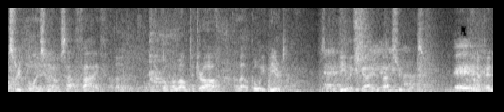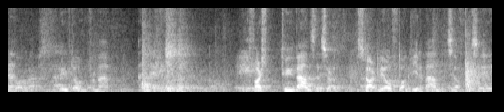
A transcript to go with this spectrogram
Backstreet Boys when I was like five. And I got my mum to draw a little goatee beard so I could be like the guy at the Backstreet Boys. But then I kind of moved on from that. And uh, the first two bands that sort of started me off wanting to be in a band and stuff was uh,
